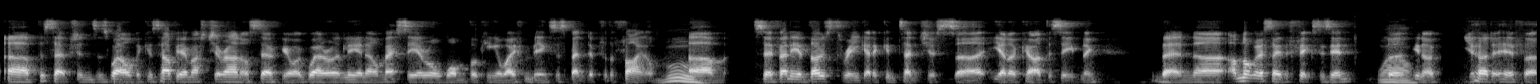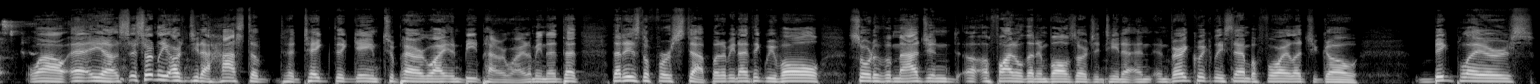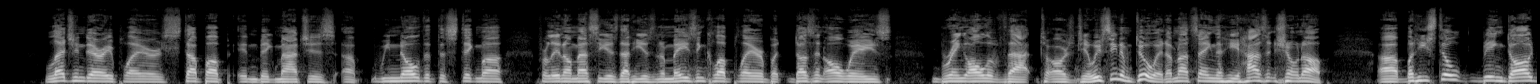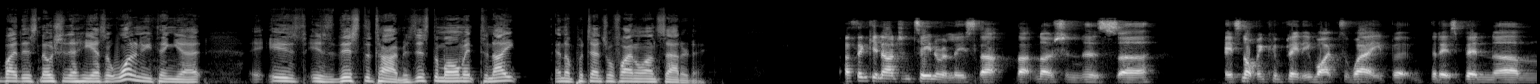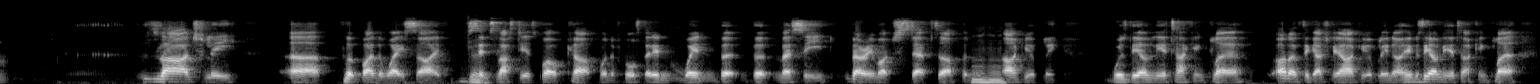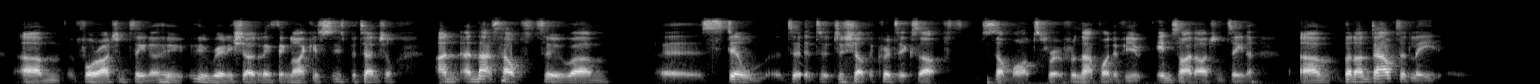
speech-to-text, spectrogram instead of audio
uh, perceptions as well, because Javier Mascherano, Sergio Aguero, and Lionel Messi are all one booking away from being suspended for the final. Um, so if any of those three get a contentious uh, yellow card this evening, then uh, I'm not going to say the fix is in, wow. but you know. You heard it here first. Wow, uh, yeah. certainly, Argentina has to, to take the game to Paraguay and beat Paraguay. I mean, that, that that is the first step. But I mean, I think we've all sort of imagined a, a final that involves Argentina. And and very quickly, Sam, before I let you go, big players, legendary players step up in big matches. Uh, we know that the stigma for Lionel Messi is that he is an amazing club player, but doesn't always bring all of that to Argentina. We've seen him do it. I'm not saying that he hasn't shown up, uh, but he's still being dogged by this notion that he hasn't won anything yet. Is is this the time? Is this the moment tonight and the potential final on Saturday? I think in Argentina, at least, that that notion has uh, it's not been completely wiped away, but but it's been um, largely uh, put by the wayside Good. since last year's World Cup, when of course they didn't win, but but Messi very much stepped up and mm-hmm. arguably was the only attacking player. I don't think actually arguably no, he was the only attacking player um, for Argentina who who really showed anything like his, his potential, and and that's helped to um, uh, still to, to, to shut the critics up somewhat for, from that point of view inside Argentina. Um, but undoubtedly,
